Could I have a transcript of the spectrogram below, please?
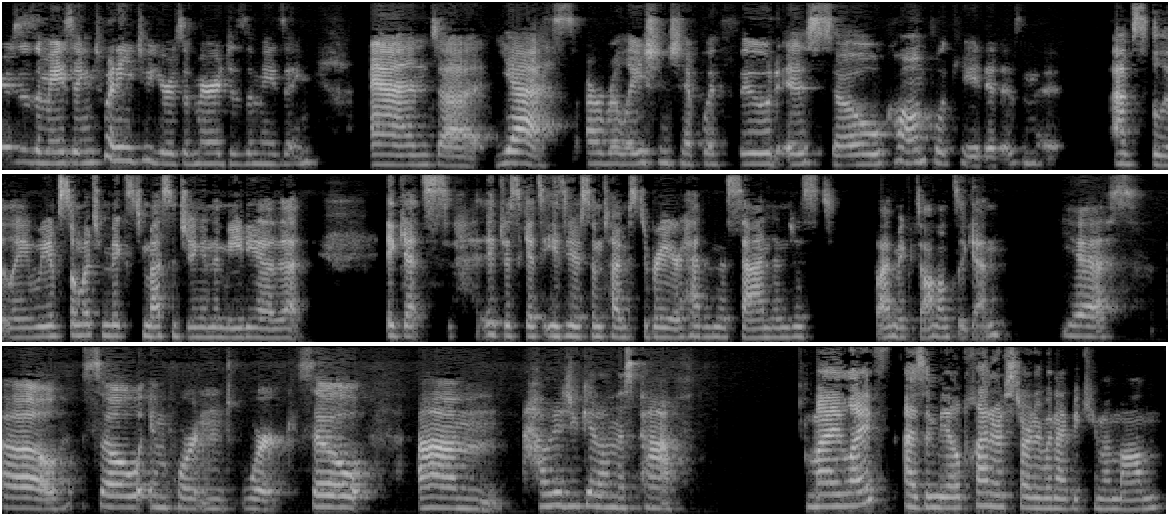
years is amazing. 22 years of marriage is amazing. And uh, yes, our relationship with food is so complicated, isn't it? Absolutely. We have so much mixed messaging in the media that it gets it just gets easier sometimes to bury your head in the sand and just buy McDonald's again. Yes. Oh, so important work. So, um, how did you get on this path? my life as a meal planner started when I became a mom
